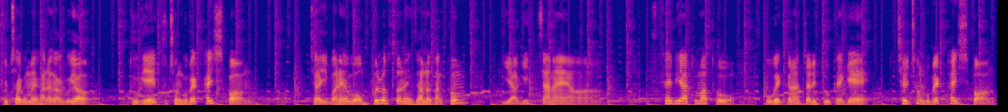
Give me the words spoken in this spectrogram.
교차 구매 가능하고요. 두 개에 9,980원 자 이번엔 원 플러스 원 행사하는 상품 이야기 있잖아요. 스테비아 토마토 500g짜리 두 팩에 7,980원.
